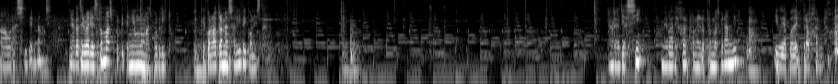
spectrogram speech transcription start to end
Ahora sí, ¿verdad? Sí. Tenía que hacer varias tomas porque tenía uno más gordito, que con la otra me ha salido y con esta. Ahora ya sí me va a dejar con el otro más grande y voy a poder trabajar mejor.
